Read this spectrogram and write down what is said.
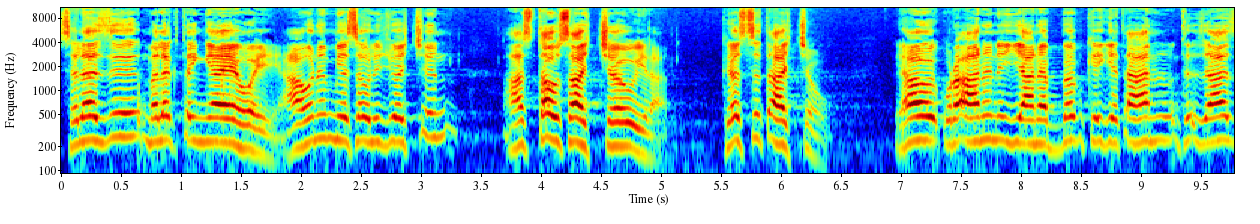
ስለዚህ መለክተኛዬ ሆይ አሁንም የሰው ልጆችን አስታውሳቸው ይላል። ገስጣቸው። ያው ቁርአንን እያነበብክ የጌታህን ትእዛዝ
